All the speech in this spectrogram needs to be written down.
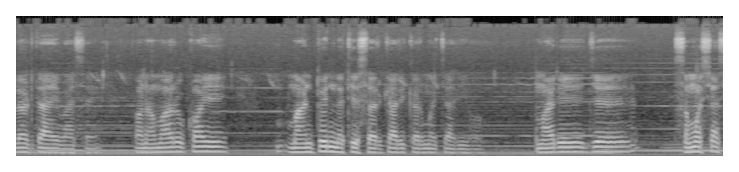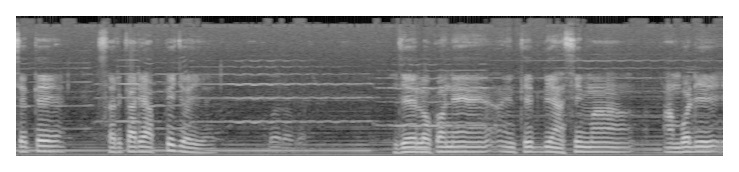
લડતા આવ્યા છે. પણ અમારું કોઈ માનતું જ નથી સરકારી કર્મચારીઓ. અમારી જે સમસ્યા છે તે સરકારે આપવી જોઈએ. બરાબર. જે લોકોને અહીંથી બ્યાસીમાં આંબોલી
